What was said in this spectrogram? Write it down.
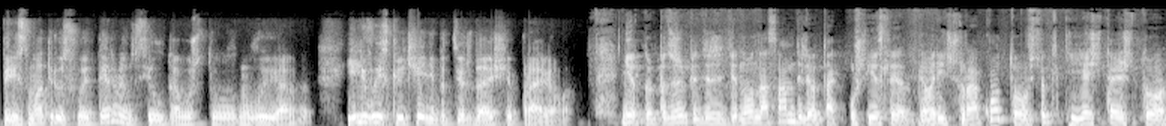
пересмотрю свой термин в силу того, что ну, вы... А, или вы исключение, подтверждающее правило. Нет, ну подожди, подождите. Ну, на самом деле, вот так уж если говорить широко, то все-таки я считаю, что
